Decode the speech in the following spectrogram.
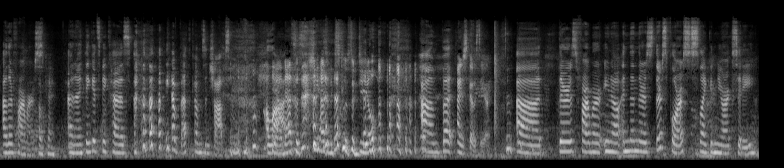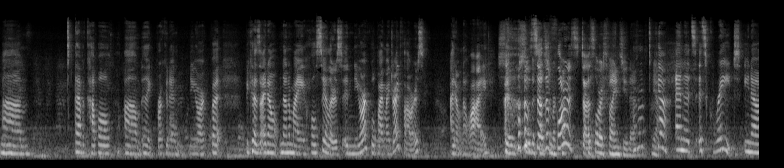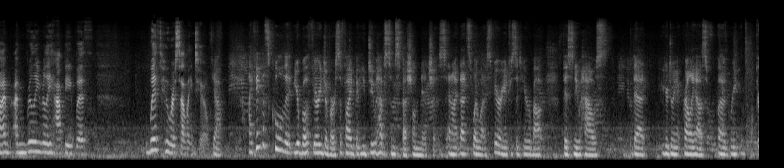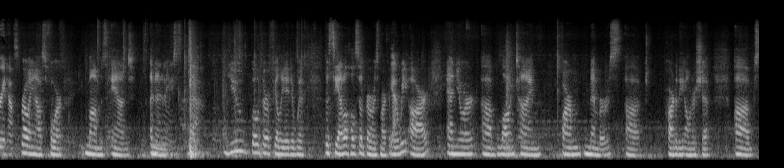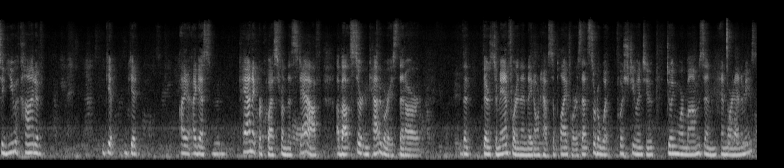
other farmers. okay. And I think it's because yeah, Beth comes and shops a lot. Yeah, that's a, she has an exclusive deal. um, but I just go to see her. uh, there's farmer, you know, and then there's there's florists like in New York City. Um, I have a couple um, like Brooklyn and New York, but because I don't, none of my wholesalers in New York will buy my dried flowers. I don't know why. So, so the So the florist The does. florist finds you then. yeah. and it's it's great. You know, I'm I'm really really happy with with who we're selling to. Yeah. I think it's cool that you're both very diversified, but you do have some special niches, and I, that's why I was very interested to hear about this new house that you're doing at Crowley House, uh, green, Greenhouse. growing house for mums and anemones. Yeah. You both are affiliated with the Seattle Wholesale Growers Market, Yeah. where we are, and you're um, longtime farm members, uh, part of the ownership. Um, so you kind of get get, I, I guess, panic requests from the staff about certain categories that are that there's demand for and then they don't have supply for. Is that sort of what pushed you into doing more mums and, and more enemies?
